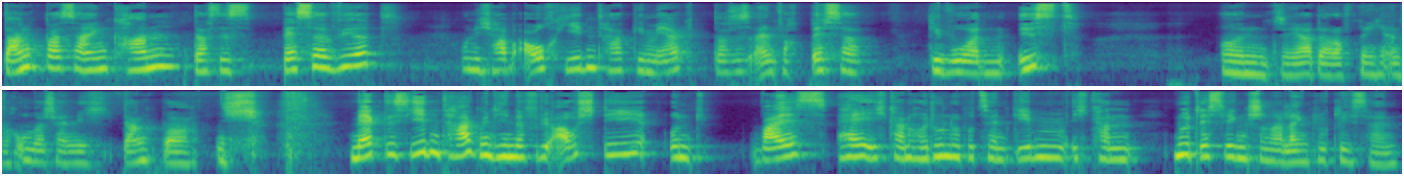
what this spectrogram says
dankbar sein kann, dass es besser wird. Und ich habe auch jeden Tag gemerkt, dass es einfach besser geworden ist. Und ja, darauf bin ich einfach unwahrscheinlich dankbar. Ich merke das jeden Tag, wenn ich in der Früh aufstehe und weiß, hey, ich kann heute 100% geben, ich kann nur deswegen schon allein glücklich sein.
